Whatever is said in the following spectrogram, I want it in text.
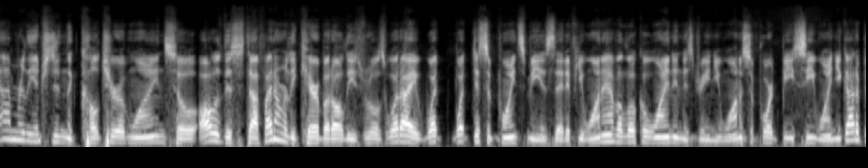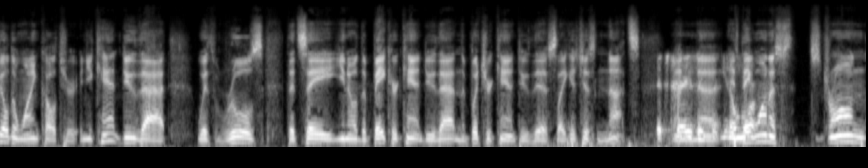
I'm really interested in the culture of wine. So all of this stuff, I don't really care about all these rules. What I what what disappoints me is that if you want to have a local wine industry and you want to support BC wine, you got to build a wine culture, and you can't do that with rules that say you know the baker can't do that and the butcher can't do this. Like it's just nuts. It's crazy. And, uh, but, you know, if more... they want to strong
